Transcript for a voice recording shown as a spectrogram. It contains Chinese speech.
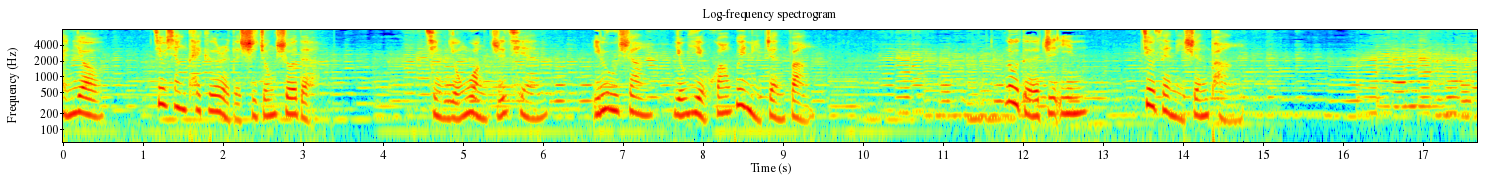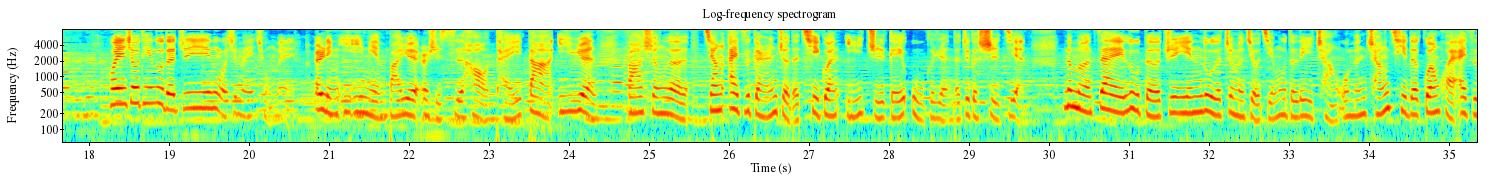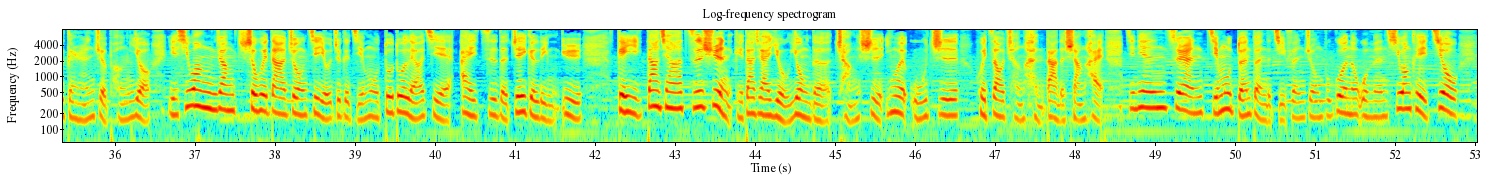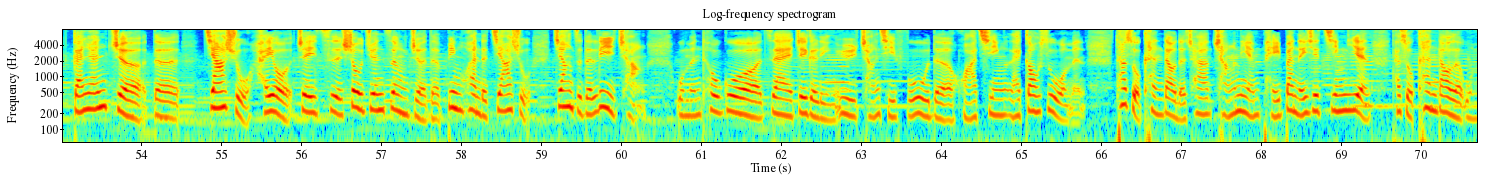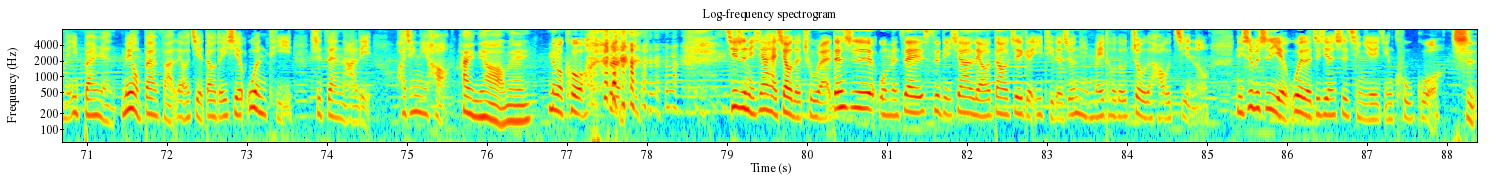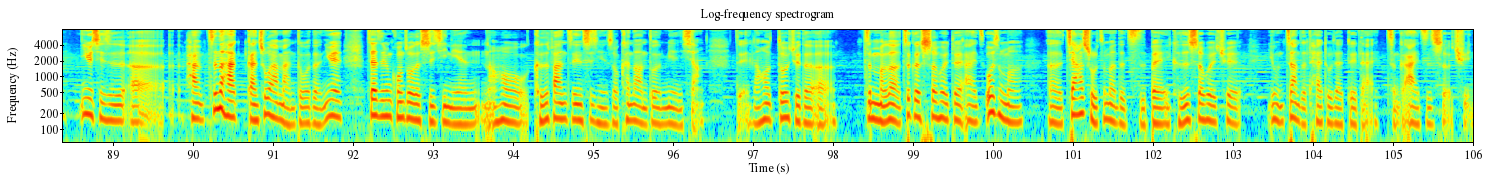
朋友，就像泰戈尔的诗中说的：“请勇往直前，一路上有野花为你绽放。”路德之音就在你身旁。欢迎收听《路德之音》，我是梅琼梅。二零一一年八月二十四号，台大医院发生了将艾滋感染者的器官移植给五个人的这个事件。那么，在路德知音录了这么久节目的立场，我们长期的关怀艾滋感染者朋友，也希望让社会大众借由这个节目多多了解艾滋的这个领域，给大家资讯，给大家有用的尝试，因为无知会造成很大的伤害。今天虽然节目短短的几分钟，不过呢，我们希望可以就感染者的家属，还有这一次受捐赠者的病患的家属这样子的立场，我们透过在这个领域长期服务的华清来告诉我们他所看到的，他常年陪伴的一些经验，他所看到的我们一般人没有办法了解到的一些问题是在哪里。华清你好，嗨，你好，梅，那么酷。其实你现在还笑得出来，但是我们在私底下聊到这个议题的时候，你眉头都皱得好紧哦。你是不是也为了这件事情也已经哭过？是因为其实呃，还真的还感触还蛮多的，因为在这边工作了十几年，然后可是发生这件事情的时候，看到很多的面相，对，然后都觉得呃，怎么了？这个社会对爱，为什么呃家属这么的慈悲，可是社会却用这样的态度在对待整个艾滋社群，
